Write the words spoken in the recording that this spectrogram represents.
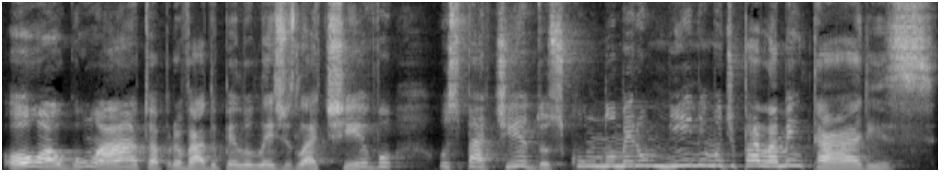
ou algum ato aprovado pelo legislativo os partidos com um número mínimo de parlamentares.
